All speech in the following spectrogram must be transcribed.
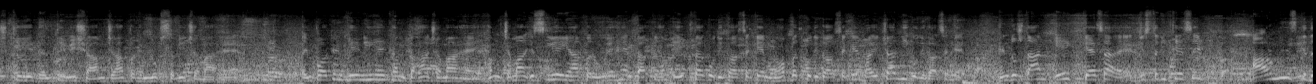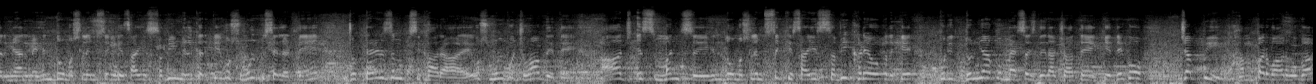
आज की ये ढलती हुई शाम, जहाँ पर हम लोग सभी जमा हैं। इंपॉर्टेंट ये नहीं है कि हम कहाँ जमा हैं। हम जमा इसलिए यहाँ पर हुए हैं ताकि हम एकता को दिखा सकें, मोहब्बत को दिखा सकें भाईचारगी को दिखा सकें। हिंदुस्तान एक कैसा है, जिस तरीके से आर्मीज के दरमियान में हिंदू, मुस्लिम, सिख, ईसाई सभी मिलकर के उस मुल्क से लड़ते हैं, जो टेररिज्म सिखा रहा है, उस मुल्क को जवाब देते हैं। आज इस मंच से हिंदू, मुस्लिम, सिख, ईसाई सभी खड़े होकर के पूरी दुनिया को मैसेज देना चाहते हैं कि देखो, जब भी हम पर वार होगा,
